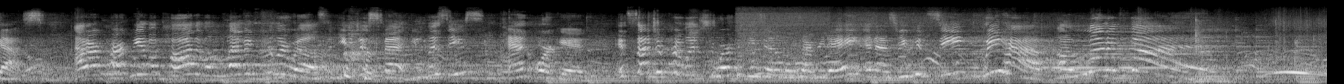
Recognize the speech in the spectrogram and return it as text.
guests. At our park, we have a pod of 11 killer whales, and you just met Ulises and Orkid. It's such a privilege to work with these animals every day, and as you can see, we have a lot of fun!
